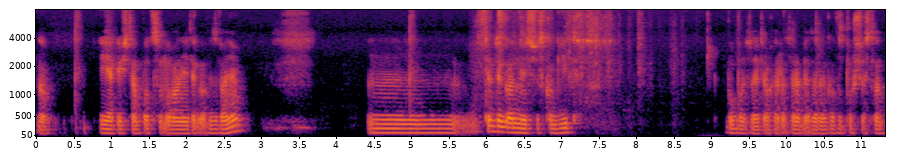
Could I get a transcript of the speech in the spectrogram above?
No, i jakieś tam podsumowanie tego wyzwania. W tym tygodniu jest wszystko git. Bubu tutaj trochę rozrabia, zaraz go wypuszczę stąd.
